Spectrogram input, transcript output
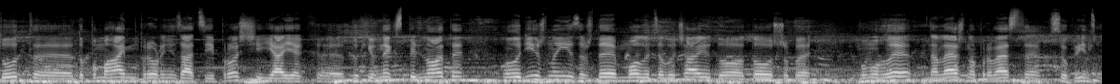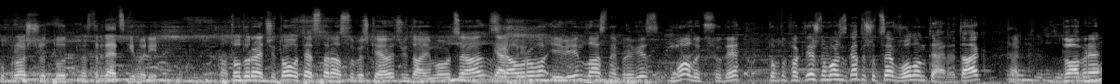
тут е, допомагаємо при організації прощі. Я, як е, духівник спільноти молодіжної, завжди молодь залучаю до того, щоб допомогли належно провести всеукраїнську прощу тут на Страдецькій горі. А то, до речі, то отець Тарас Собишкевич, вітаємо отця з Дякую. Яворова, і він, власне, привіз молодь сюди. Тобто, фактично можна сказати, що це волонтери, так? Так. Добре,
